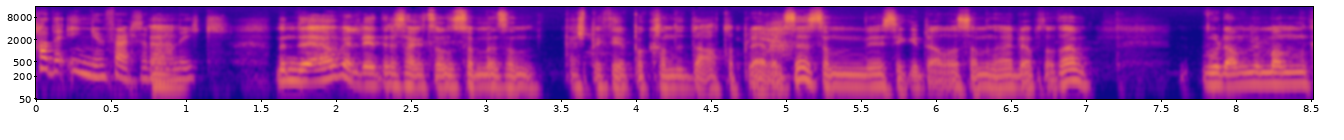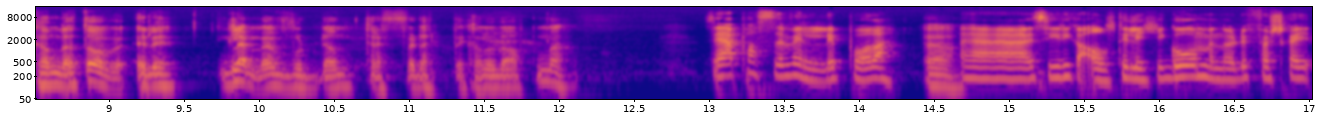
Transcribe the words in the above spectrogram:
hadde jeg ingen følelse av hvordan det gikk. Men det er jo veldig interessant sånn, som en sånn perspektiv på kandidatopplevelse, som vi sikkert alle sammen er veldig opptatt av. Hvordan man kan lette over, eller glemme hvordan treffer dette kandidaten. da. Så jeg passer veldig på, da. Ja. Eh, sikkert ikke alltid like god, men når du først skal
